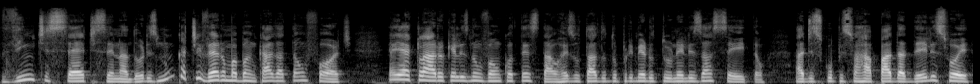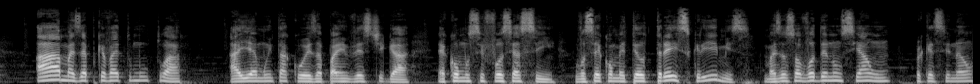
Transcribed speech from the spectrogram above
27 senadores, nunca tiveram uma bancada tão forte. E aí é claro que eles não vão contestar. O resultado do primeiro turno eles aceitam. A desculpa esfarrapada deles foi: ah, mas é porque vai tumultuar. aí é muita coisa para investigar. É como se fosse assim: você cometeu três crimes, mas eu só vou denunciar um, porque senão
